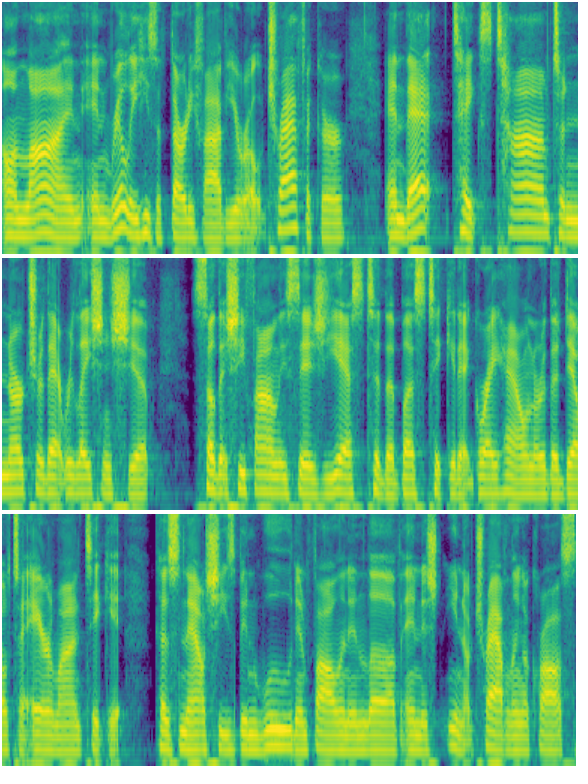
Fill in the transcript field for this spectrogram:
online, and really he's a 35 year old trafficker. And that takes time to nurture that relationship so that she finally says yes to the bus ticket at Greyhound or the Delta airline ticket because now she's been wooed and fallen in love and is, you know, traveling across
